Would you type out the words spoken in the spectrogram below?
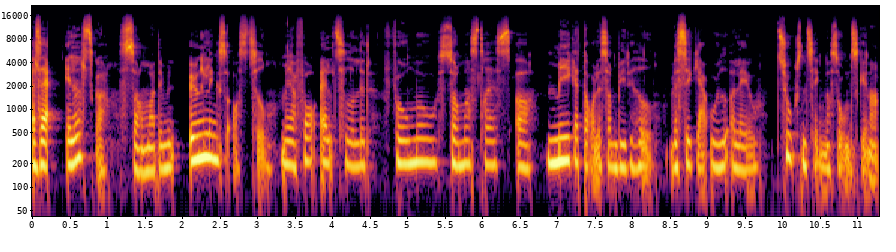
altså jeg elsker sommer, det er min yndlingsårstid, men jeg får altid lidt FOMO, sommerstress og mega dårlig samvittighed, hvis ikke jeg er ude og lave tusind ting, når solen skinner.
